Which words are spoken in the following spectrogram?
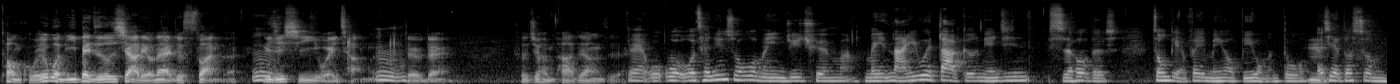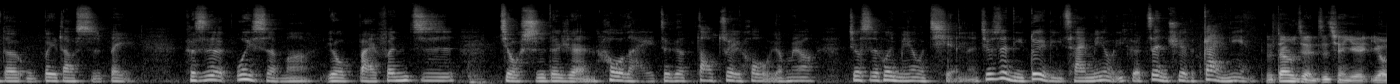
痛苦。如果你一辈子都是下流，那也就算了，嗯、你已经习以为常了，嗯、对不对？所以就很怕这样子。对我，我我曾经说过，我们隐居圈嘛，每哪一位大哥年轻时候的钟点费没有比我们多，嗯、而且都是我们的五倍到十倍。可是为什么有百分之九十的人后来这个到最后有没有就是会没有钱呢？就是你对理财没有一个正确的概念。淡如姐之前也有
